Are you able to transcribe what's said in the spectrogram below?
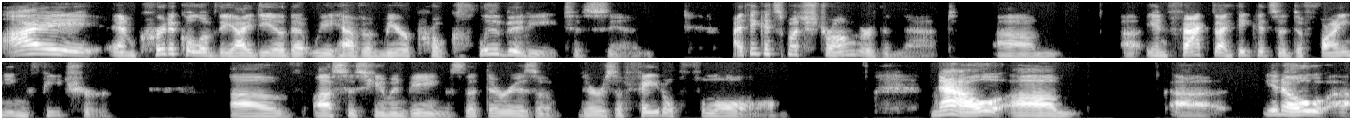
I am critical of the idea that we have a mere proclivity to sin. I think it's much stronger than that. Um, uh, in fact, I think it's a defining feature of us as human beings that there is a there is a fatal flaw. Now, um, uh, you know, uh,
